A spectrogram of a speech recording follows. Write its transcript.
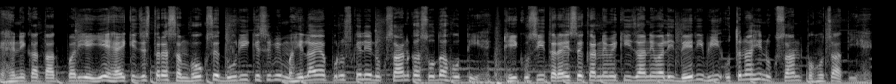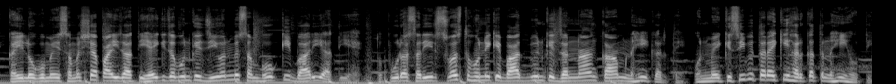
कहने का तात्पर्य ये है कि जिस तरह संभोग से दूरी किसी भी महिला या पुरुष के लिए नुकसान का सौदा होती है, ठीक उसी तरह इसे करने में की जाने वाली देरी भी उतना ही नुकसान पहुँचाती है। कई लोगों में समस्या पाई जाती है की जब उनके जीवन में संभोग की बारी आती है तो पूरा शरीर स्वस्थ होने के बाद भी उनके जन्नांग काम नहीं करते, उनमें किसी भी तरह की हरकत नहीं होती,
